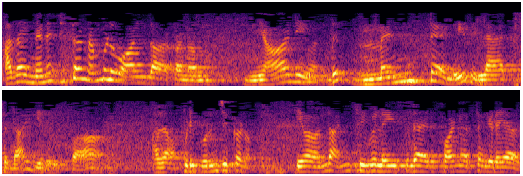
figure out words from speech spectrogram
அதை நினைச்சுதான் நம்மளும் வாழ்ந்தாகணும். ஞானி வந்து மென்டலி ரிலாக்ஸ்டா இருப்பான் அதை அப்படி புரிஞ்சுக்கணும். இவன் வந்து அன்சிவிலைஸ்டா இருப்பான்னு அர்த்தம் கிடையாது.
